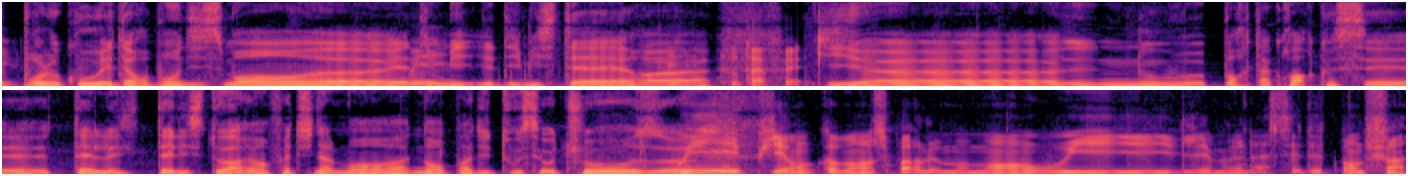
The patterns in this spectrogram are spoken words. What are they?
oui. pour le coup, il y a des rebondissements, il y a Oui. des mi- il y, a des mystères. Oui, tout à fait. qui nous portent à croire que c'est telle, telle histoire et en fait finalement non pas du tout c'est autre chose Oui, et puis on commence par le moment où il est menacé d'être pendu. Enfin,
